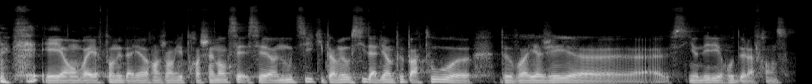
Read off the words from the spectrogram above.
Et on va y retourner d'ailleurs en janvier prochain. Donc c'est un outil qui permet aussi d'aller un peu partout, euh, de voyager, euh, sillonner les routes de la France.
